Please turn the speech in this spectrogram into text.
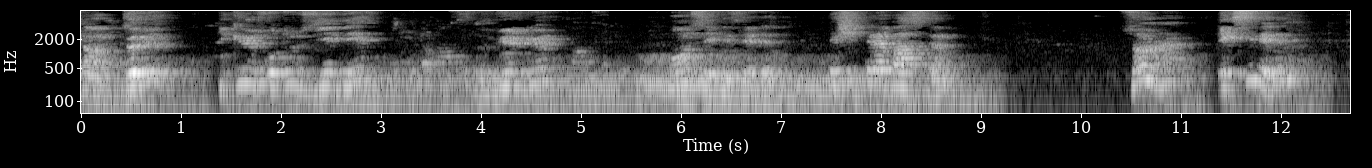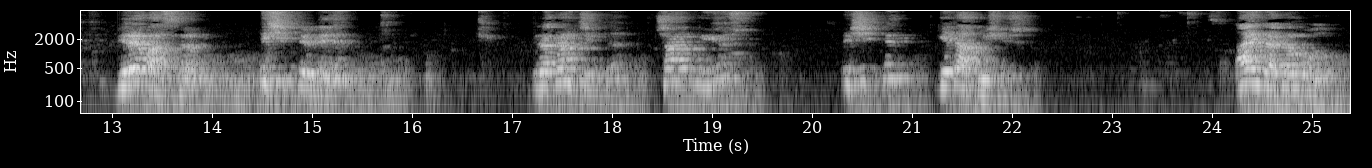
Tamam. Bölü 237 virgül 18 dedim. Eşitlere bastım. Sonra eksi dedim. 1'e bastım. Eşittir dedim. Bir rakam çıktı. Çarpı 100 eşittir 761. Aynı rakamı buldum.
